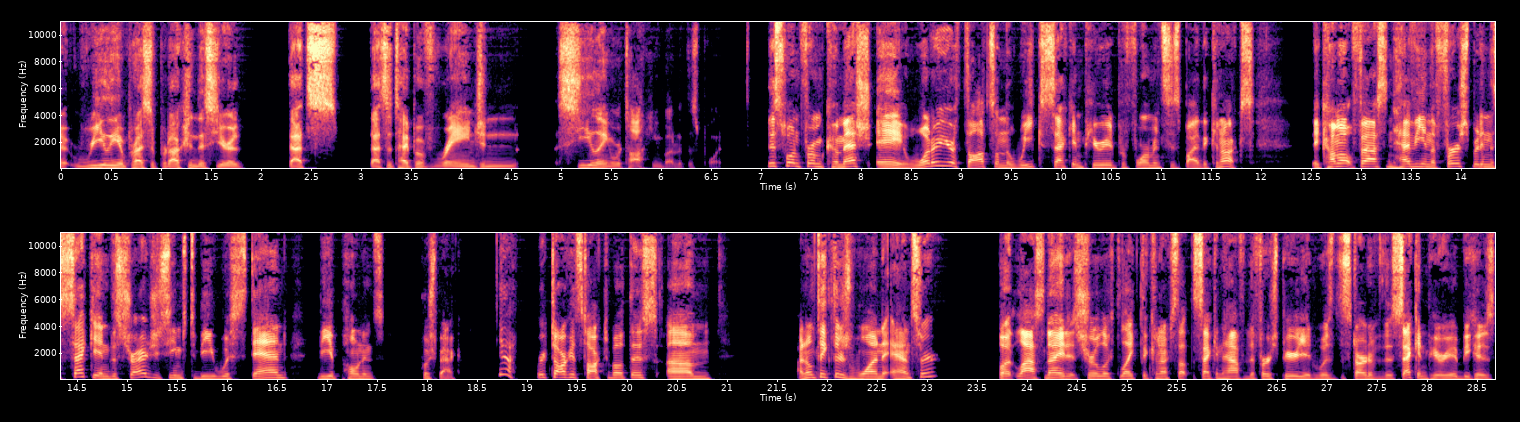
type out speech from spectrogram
uh, really impressive production this year, that's that's the type of range and ceiling we're talking about at this point. This one from Kamesh A. What are your thoughts on the weak second period performances by the Canucks? They come out fast and heavy in the first, but in the second, the strategy seems to be withstand the opponent's pushback. Yeah, Rick Tocchet's talked about this. Um, I don't think there's one answer, but last night it sure looked like the Canucks thought the second half of the first period was the start of the second period because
